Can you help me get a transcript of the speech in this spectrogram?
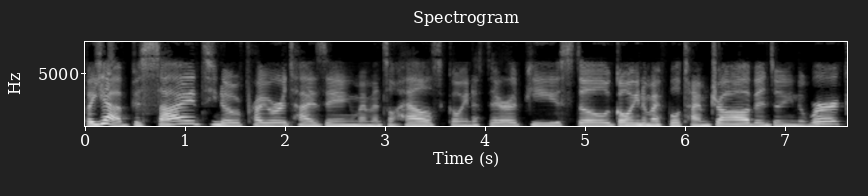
But yeah, besides, you know, prioritizing my mental health, going to therapy, still going to my full-time job and doing the work,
